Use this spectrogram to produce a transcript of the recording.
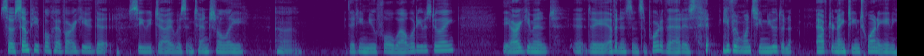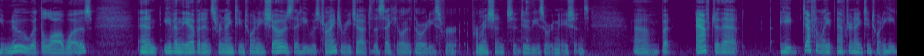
so some people have argued that Siwichai was intentionally uh, that he knew full well what he was doing. The argument, uh, the evidence in support of that is that even once he knew the after 1920 and he knew what the law was, and even the evidence for 1920 shows that he was trying to reach out to the secular authorities for permission to do these ordinations. Um, but after that, he definitely after 1920 he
